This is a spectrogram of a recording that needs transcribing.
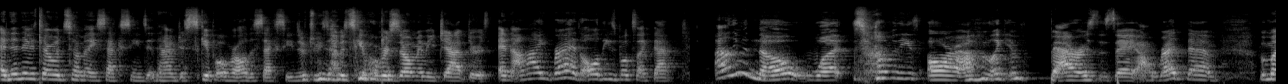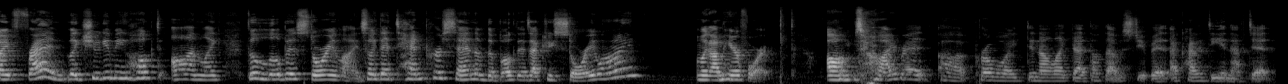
And then they would throw in so many sex scenes, and I would just skip over all the sex scenes, which means I would skip over so many chapters. And I read all these books like that. I don't even know what some of these are. I'm like embarrassed to say I read them. But my friend, like, she would get me hooked on like the little bit of storyline. So like that 10% of the book that's actually storyline, I'm like, I'm here for it. Um, so I read uh, Pro Boy, did not like that, thought that was stupid. I kind of DNF'd it.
